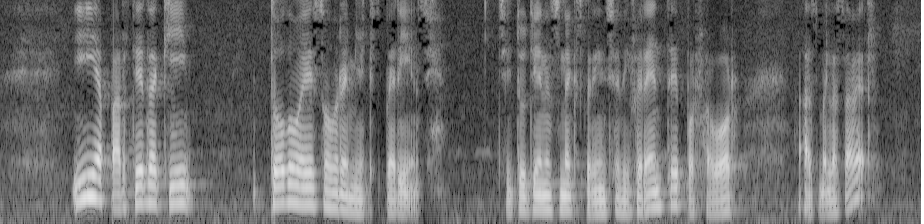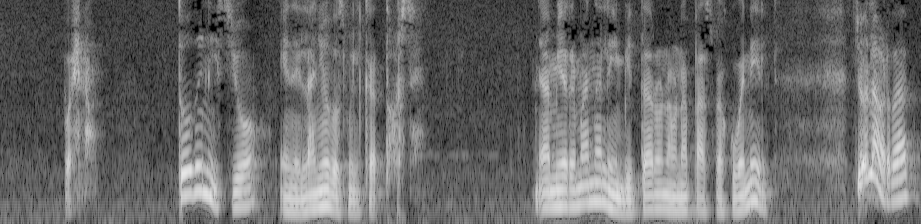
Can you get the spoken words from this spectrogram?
y a partir de aquí, todo es sobre mi experiencia. Si tú tienes una experiencia diferente, por favor, házmela saber. Bueno, todo inició en el año 2014. A mi hermana le invitaron a una Pascua juvenil. Yo la verdad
